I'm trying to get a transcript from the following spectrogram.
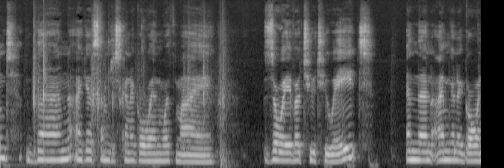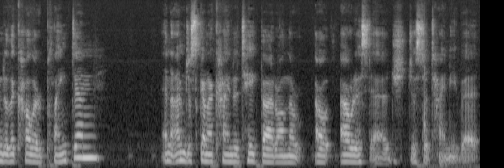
And then I guess I'm just going to go in with my Zoeva 228. And then I'm going to go into the color Plankton. And I'm just going to kind of take that on the out, outest edge just a tiny bit.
